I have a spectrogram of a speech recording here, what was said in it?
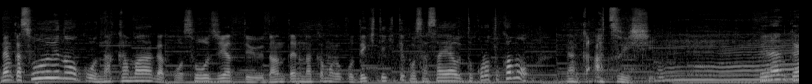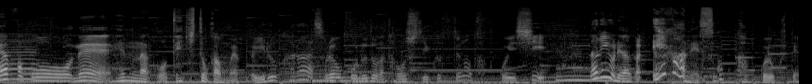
なんかそういうのをこう仲間がこう掃除屋っていう団体の仲間がこうできてきてこう支え合うところとかもなんか熱いしでなんかやっぱこうね変なこう敵とかもやっぱいるからそれをこうルドが倒していくっていうのがかっこいいしうん。何よりなんか絵がねすごくかっこよくて。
